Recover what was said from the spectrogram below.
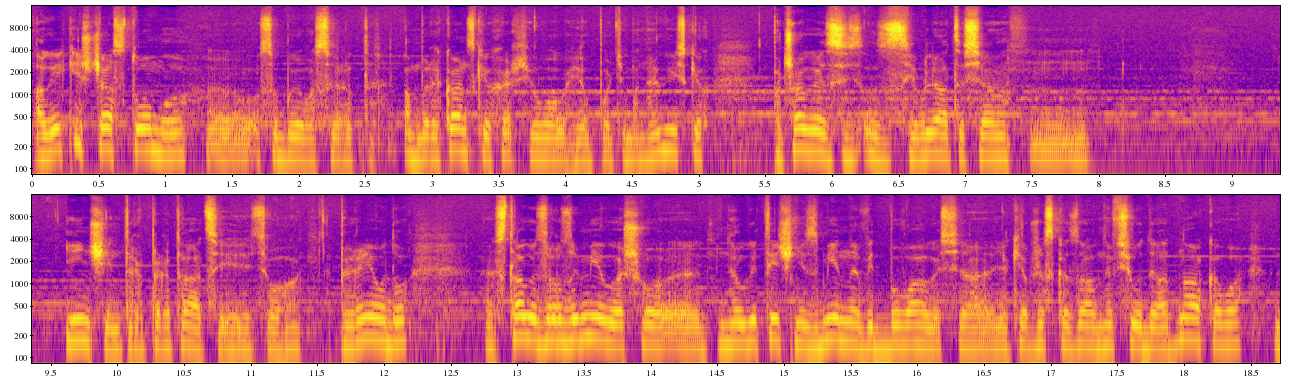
Але якийсь час тому, е, особливо серед американських археологів, потім англійських, почали з'являтися інші інтерпретації цього періоду. Е, Стало зрозуміло, що е, неолітичні зміни відбувалися, як я вже сказав, не всюди однаково. В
